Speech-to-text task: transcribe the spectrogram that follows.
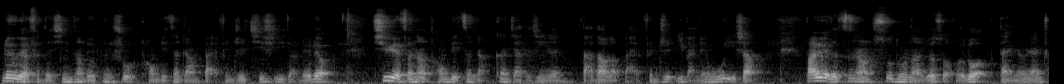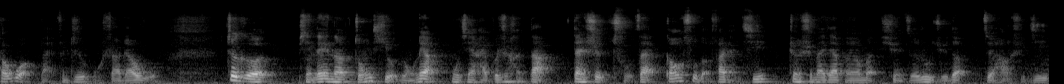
六月份的新增流平数同比增长百分之七十一点六六，七月份呢同比增长更加的惊人，达到了百分之一百零五以上。八月的增长速度呢有所回落，但仍然超过百分之五十二点五。这个品类呢总体容量目前还不是很大。但是处在高速的发展期，正是卖家朋友们选择入局的最好时机。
